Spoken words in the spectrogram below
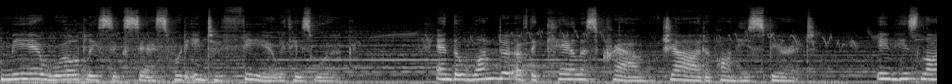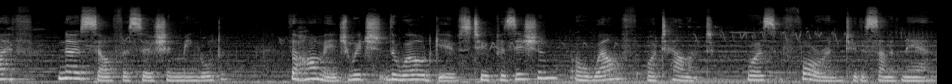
Mere worldly success would interfere with his work and the wonder of the careless crowd jarred upon his spirit. In his life, no self assertion mingled. The homage which the world gives to position or wealth or talent was foreign to the Son of Man.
